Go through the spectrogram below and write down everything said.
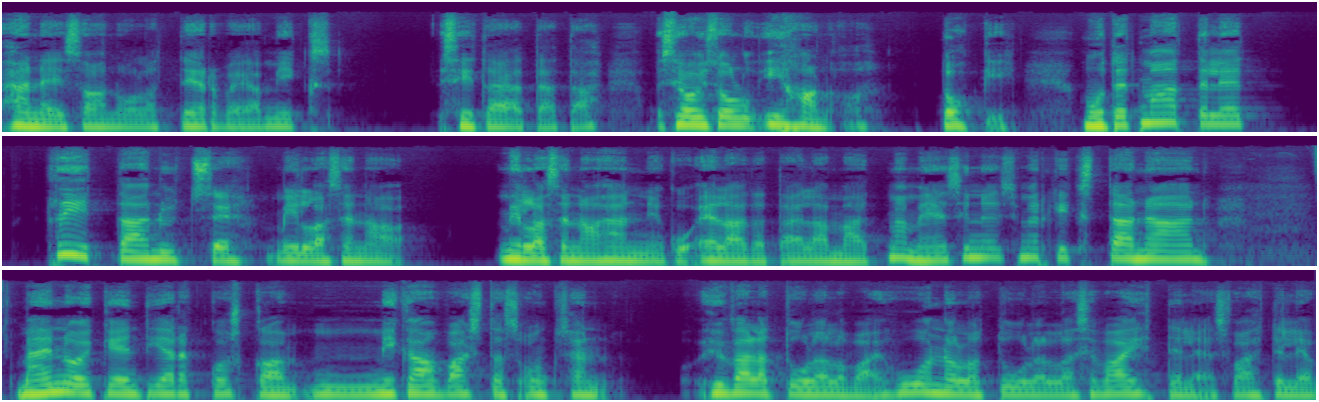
hän ei saanut olla terve ja miksi sitä ja tätä. Se olisi ollut ihanaa, toki. Mutta mä ajattelin, että riittää nyt se, millaisena, millaisena hän niin kuin elää tätä elämää. Et mä menen sinne esimerkiksi tänään. Mä en oikein tiedä koskaan, mikä on vastas, onko hän hyvällä tuulella vai huonolla tuulella. Se vaihtelee, se vaihtelee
